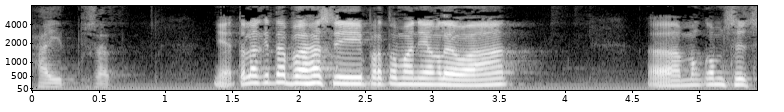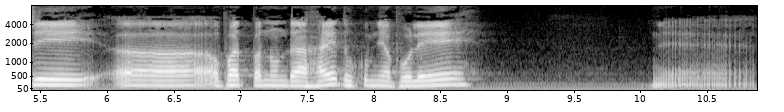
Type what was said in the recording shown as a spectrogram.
haid, Ustaz? Ya, telah kita bahas di pertemuan yang lewat. Uh, mengkonsumsi uh, obat penunda haid hukumnya boleh. Ya.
